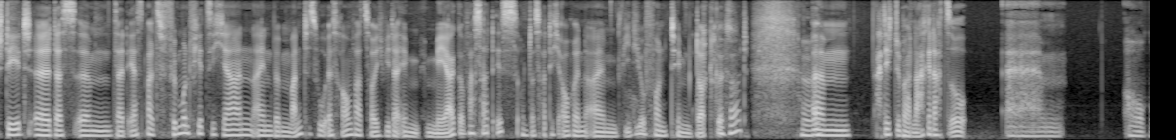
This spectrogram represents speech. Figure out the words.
steht, äh, dass ähm, seit erstmals 45 Jahren ein bemanntes US-Raumfahrzeug wieder im Meer gewassert ist. Und das hatte ich auch in einem Video von Tim Dodd gehört. Ja. Ähm, hatte ich darüber nachgedacht, so, ähm, okay,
